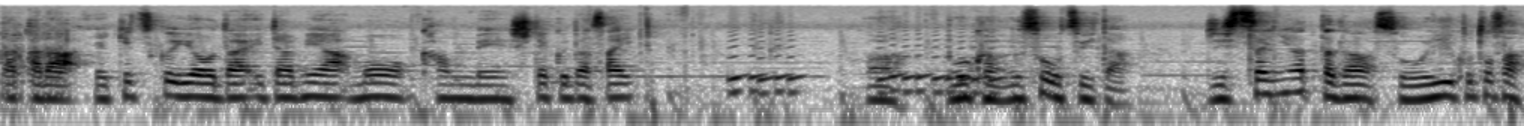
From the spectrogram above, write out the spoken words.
だから焼けつくような痛みはもう勘弁してください。あ僕は嘘をついた。実際にあったのはそういうことさ。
